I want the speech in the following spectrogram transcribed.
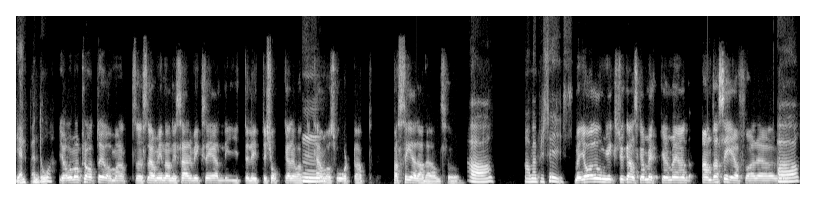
hjälp ändå. Ja, man pratar ju om att eh, slemhinnan i cervix är lite, lite tjockare och att mm. det kan vara svårt att passera den. Så. Ja. ja, men precis. Men jag umgicks ju ganska mycket med andra CFare ja.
